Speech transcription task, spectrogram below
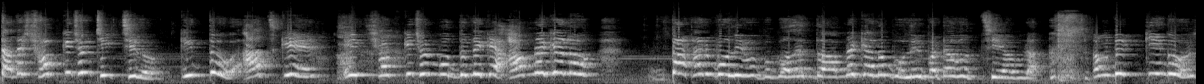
তাদের সবকিছুই ঠিক ছিল। কিন্তু আজকে এই সবকিছুর মধ্য থেকে আমরা কেন পাঠার বলি হব বলেন তো? আমরা কেন বলির পাঠা হচ্ছি আমরা? আমাদের কি দোষ?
